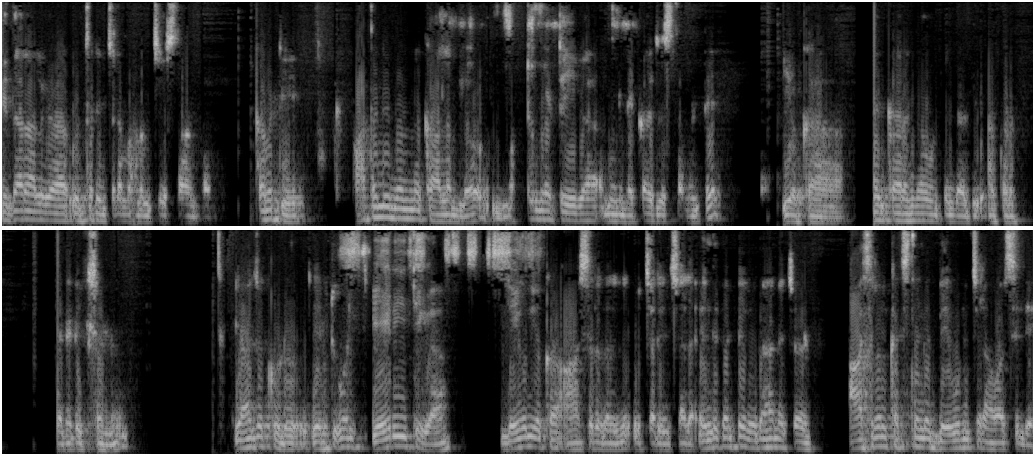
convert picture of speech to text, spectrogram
విధానాలుగా ఉచ్చరించడం మనం చూస్తూ ఉంటాం. కాబట్టి పాత నిబంధన కాలంలో మొట్టమొదటిగా మనం ఎక్కడ చూస్తామంటే ఈ యొక్క అలంకారంగా ఉంటుంది అది అక్కడ బెనడిక్షన్ యాజకుడు ఎటువంటి ఏ రీతిగా దేవుని యొక్క ఆశీర్వాదాలను ఉచ్చరించాలి? ఎందుకంటే ఉదాహరణ చూడండి ఆశీర్వాదాలు ఖచ్చితంగా దేవుడి నుంచి రావాల్సిందే.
